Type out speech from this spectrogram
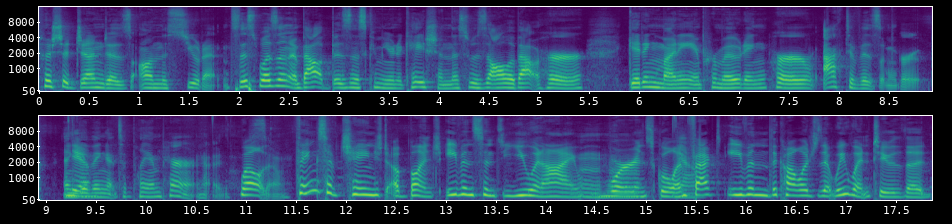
push agendas on the students. This wasn't about business communication. This was all about her getting money and promoting her activism group and Yeah. giving it to Planned Parenthood. Well, So- things have changed a bunch even since you and I mm-hmm. were in school. In Yeah. fact, even the college that we went to, the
